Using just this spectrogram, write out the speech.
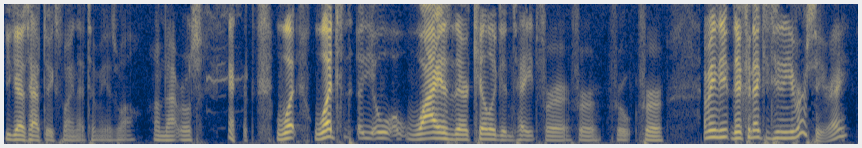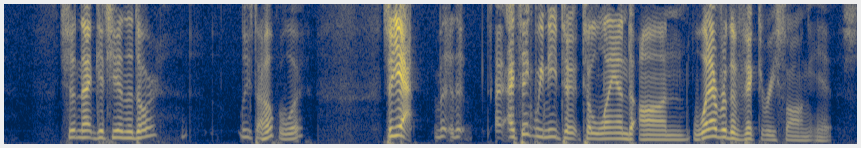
You guys have to explain that to me as well. I'm not real sure. what what's why is there Killigans hate for for for for? I mean, they're connected to the university, right? Shouldn't that get you in the door? At least I hope it would. So yeah, I think we need to to land on whatever the victory song is,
